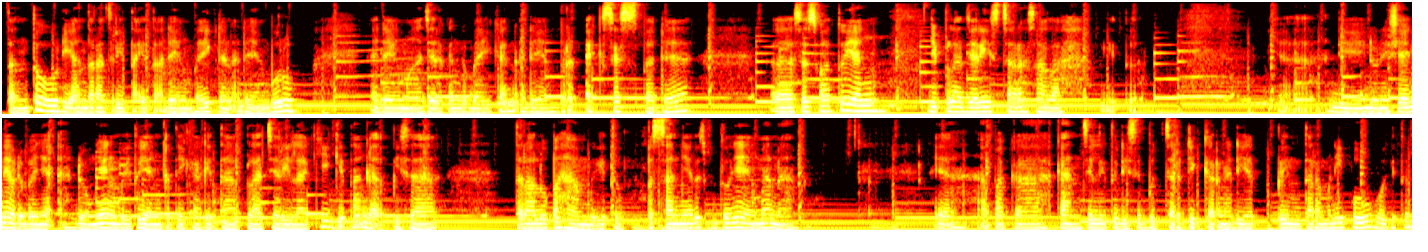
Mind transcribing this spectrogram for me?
tentu di antara cerita itu ada yang baik dan ada yang buruk ada yang mengajarkan kebaikan, ada yang berekses pada uh, sesuatu yang dipelajari secara salah gitu. Ya, di Indonesia ini ada banyak dongeng begitu yang ketika kita pelajari lagi kita nggak bisa terlalu paham begitu pesannya itu sebetulnya yang mana ya apakah kancil itu disebut cerdik karena dia pintar menipu begitu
